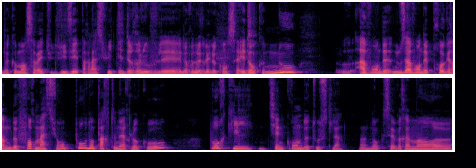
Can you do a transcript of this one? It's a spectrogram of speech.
de comment ça va être utilisé par la suite. Et de renouveler, Le, concept. Et donc nous avons, des, nous avons des programmes de formation pour nos partenaires locaux pour qu'ils tiennent compte de tout cela. Hein. donc c'est vraiment... Euh,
